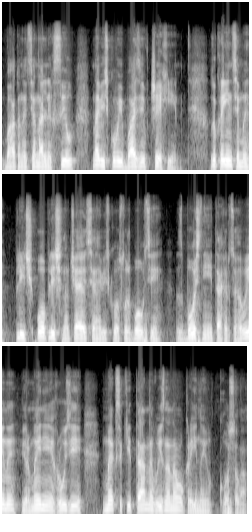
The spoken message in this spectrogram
багатонаціональних сил на військовій базі в Чехії. З українцями пліч-опліч навчаються військовослужбовці з Боснії та Герцеговини, Вірменії, Грузії, Мексики та невизнаного Україною Косова.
